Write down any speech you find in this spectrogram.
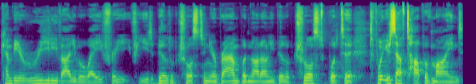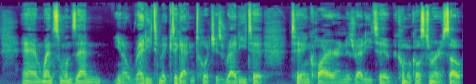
can be a really valuable way for you, for you to build up trust in your brand, but not only build up trust, but to, to put yourself top of mind. And um, when someone's then, you know, ready to make, to get in touch, is ready to, to inquire and is ready to become a customer. So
